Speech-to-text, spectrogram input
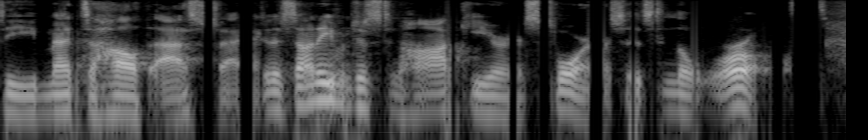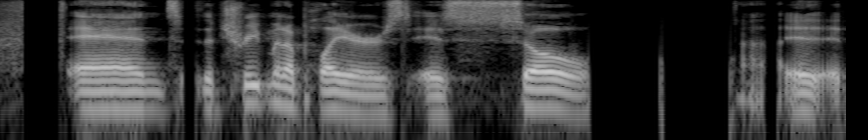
the mental health aspect. And it's not even just in hockey or in sports, it's in the world. And the treatment of players is so uh, it,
